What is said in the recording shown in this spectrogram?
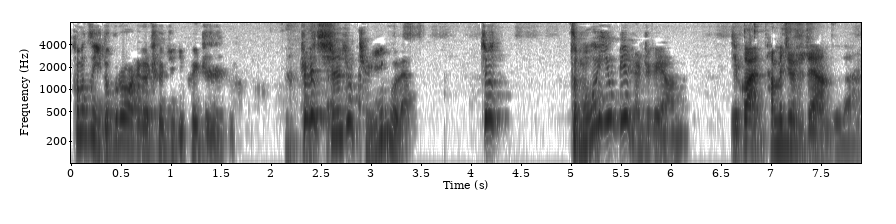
他们自己都不知道这个车具体配置是什么，这个其实就挺离谱的，就怎么会又变成这个样子？习惯，他们就是这样子的，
